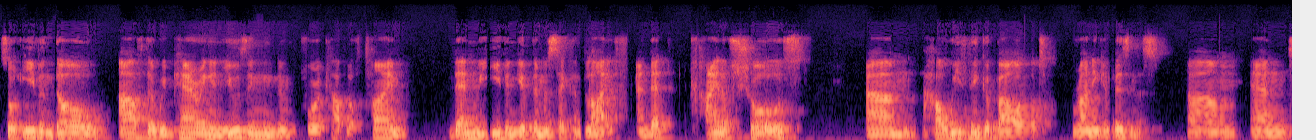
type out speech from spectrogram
So even though after repairing and using them for a couple of time, then we even give them a second life, and that kind of shows um, how we think about running a business. Um, and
